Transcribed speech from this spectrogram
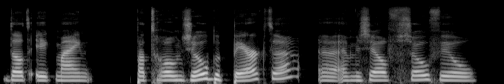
Dat ik mijn patroon zo beperkte en mezelf zoveel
